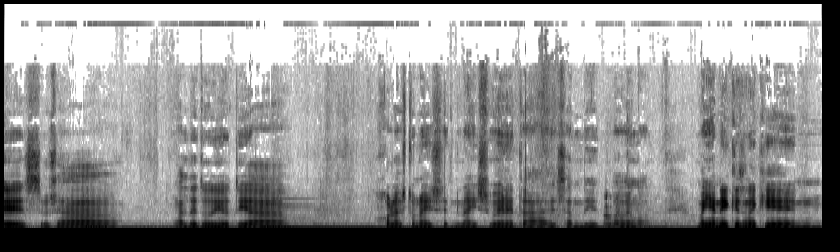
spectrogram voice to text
Ez, osea, galdetu diotia jolastu nahi, nahi zuen eta esan dit, ba, venga. Baina nik ez nekien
